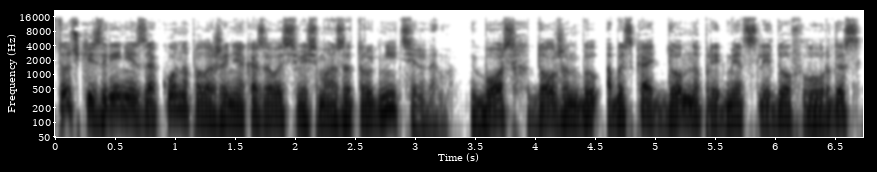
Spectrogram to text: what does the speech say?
с точки зрения закона положение оказалось весьма затруднительным. Босх должен был обыскать дом на предмет следов Лурдес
